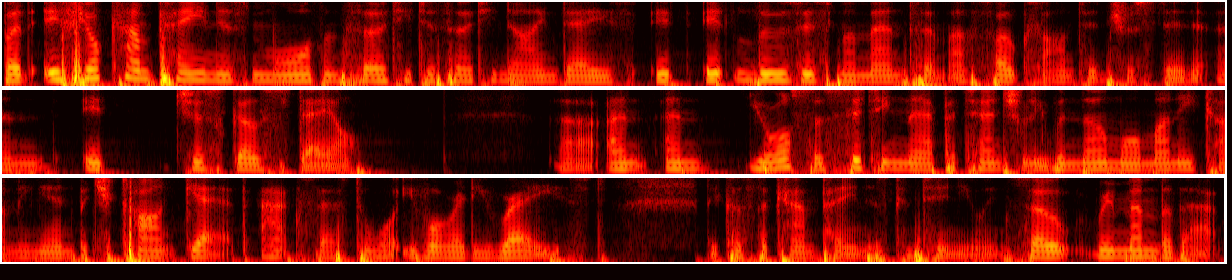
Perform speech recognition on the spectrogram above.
But if your campaign is more than 30 to 39 days, it, it loses momentum and folks aren't interested and it just goes stale. Uh, and, and you're also sitting there potentially with no more money coming in, but you can't get access to what you've already raised because the campaign is continuing. So remember that.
